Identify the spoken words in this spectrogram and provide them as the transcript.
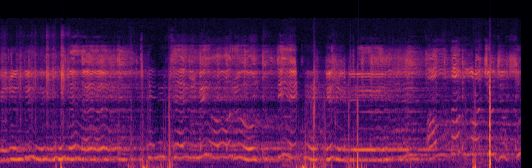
göründüğüne Seni sevmiyorum diyecek bir gün Aldanma çocuksu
